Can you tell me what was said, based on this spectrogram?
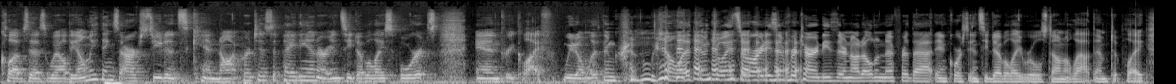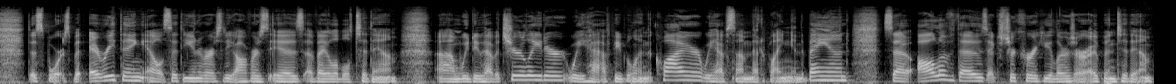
clubs as well. The only things our students cannot participate in are NCAA sports and Greek life. We don't let them we don't let them join sororities and fraternities. They're not old enough for that, and of course, NCAA rules don't allow them to play the sports. But everything else that the university offers is available to them. Um, we do have a cheerleader, we have people in the choir, we have some that are playing in the band. So all of those extracurriculars are open to them.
